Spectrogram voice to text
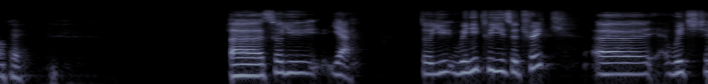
Okay. Uh, so you, yeah. So you, we need to use a trick, uh, which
